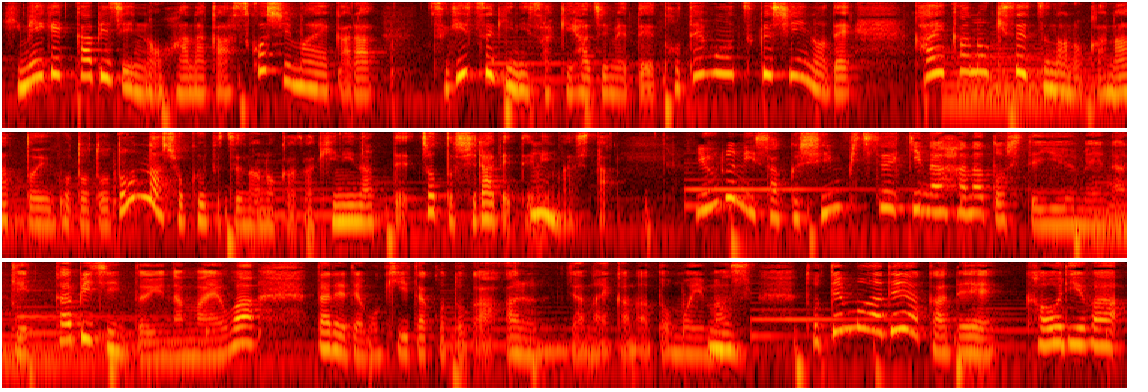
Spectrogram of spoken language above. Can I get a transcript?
姫月下美人のお花が少し前から次々に咲き始めてとても美しいので開花の季節なのかなということとどんな植物なのかが気になってちょっと調べてみました。うん夜に咲く神秘的な花として有名な月下美人という名前は誰でも聞いたことがあるんじゃないかなと思います、うん、とても艶やかで香りは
